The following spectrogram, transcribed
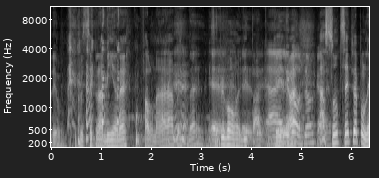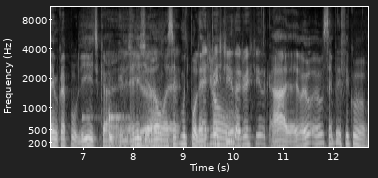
eu fico sempre na minha, né? Falo nada, né? É sempre bom evitar. É, ah, é legalzão, cara. Assunto sempre é polêmico, é política, religião, religião é, é, sempre muito polêmico. É divertido, então... é divertido, cara. Ah, eu, eu, eu sempre fico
